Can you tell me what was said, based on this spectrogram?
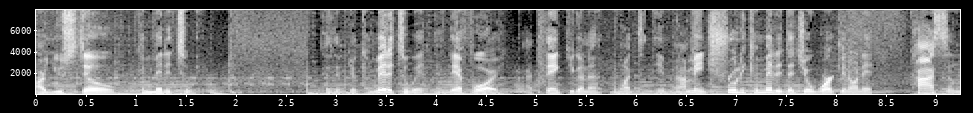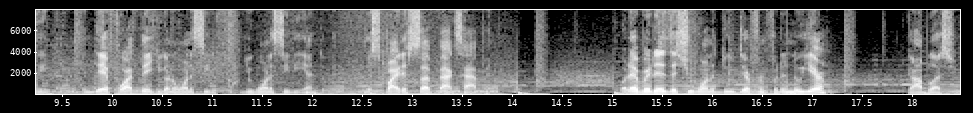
Are you still committed to it? Because if you're committed to it, then therefore, I think you're gonna want to. If, I mean, truly committed that you're working on it constantly, and therefore, I think you're gonna want to see the you want to see the end of it, despite if setbacks happen. Whatever it is that you want to do different for the new year, God bless you.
